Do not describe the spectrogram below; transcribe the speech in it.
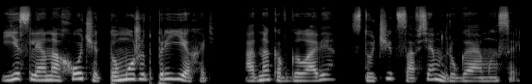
и если она хочет, то может приехать. Однако в голове стучит совсем другая мысль.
